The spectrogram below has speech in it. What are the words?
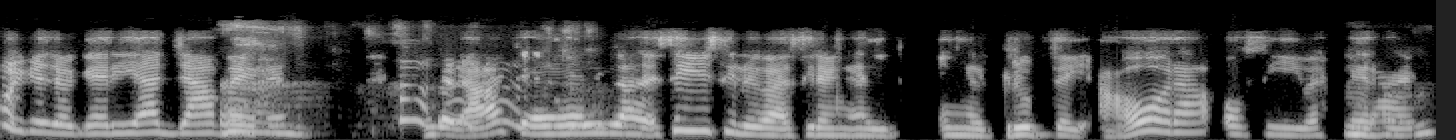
porque yo quería ya ver, ¿verdad? Que él iba a decir, si lo iba a decir en el, en el group day ahora o si iba a esperar Ujú,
